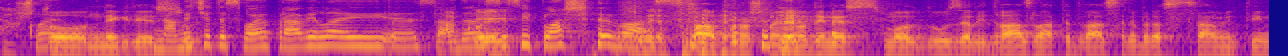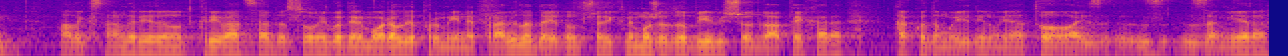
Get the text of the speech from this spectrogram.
Tako što je. negdje su... Namećete svoja pravila i e, sada se svi plaše vas. Pa, prošle godine smo uzeli dva zlata, dva srebra, samim tim Aleksandar je jedan od krivaca da su ove godine morali da promijene pravila, da jedan učenik ne može da dobije više od dva pehara, tako da mu jedino ja to ovaj zamjeram,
